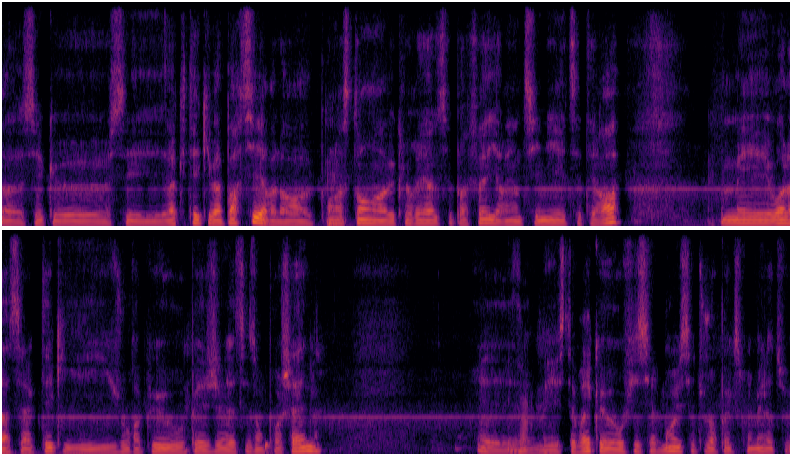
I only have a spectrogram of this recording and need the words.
Euh, c'est que c'est acté qu'il va partir. Alors euh, pour l'instant avec le Real c'est pas fait, il n'y a rien de signé, etc. Mais voilà, c'est acté qu'il jouera plus au PSG la saison prochaine. Ont- mais c'est vrai qu'officiellement il s'est toujours pas exprimé là-dessus.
